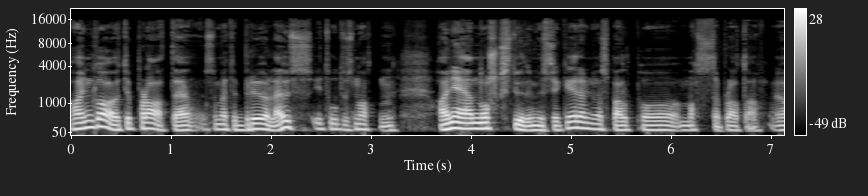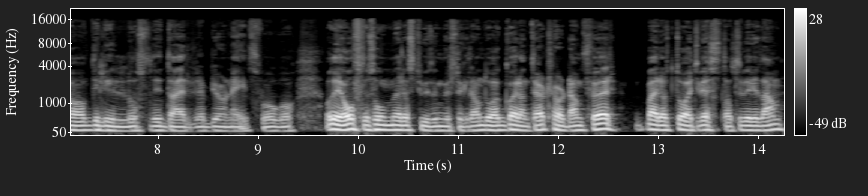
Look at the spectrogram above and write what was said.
Han ga ut en plate som heter Brødlaus i 2018. Han er en norsk studiemusiker. Han har spilt på masse plater. Ja, De Lillos, De Derre, Bjørn Eidsvåg. Og, og det er ofte sånn med studiemusikerne. Du har garantert hørt dem før, bare at du har ikke visst at det har vært dem.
